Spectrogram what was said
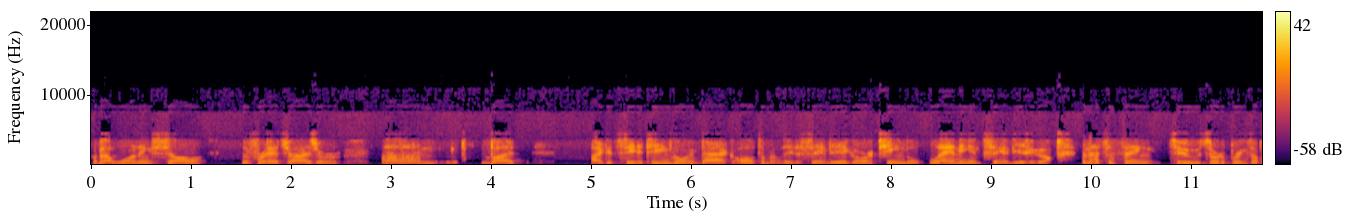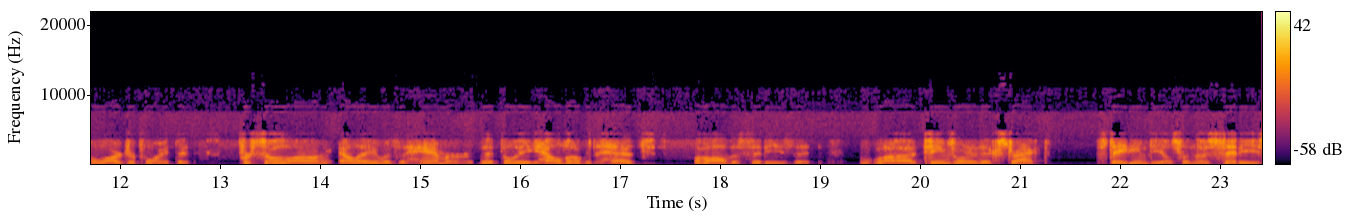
about wanting to sell the franchise. Or, um, but I could see a team going back ultimately to San Diego or a team landing in San Diego. And that's the thing, too, sort of brings up a larger point that for so long, LA was the hammer that the league held over the heads of all the cities that uh, teams wanted to extract stadium deals from those cities.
